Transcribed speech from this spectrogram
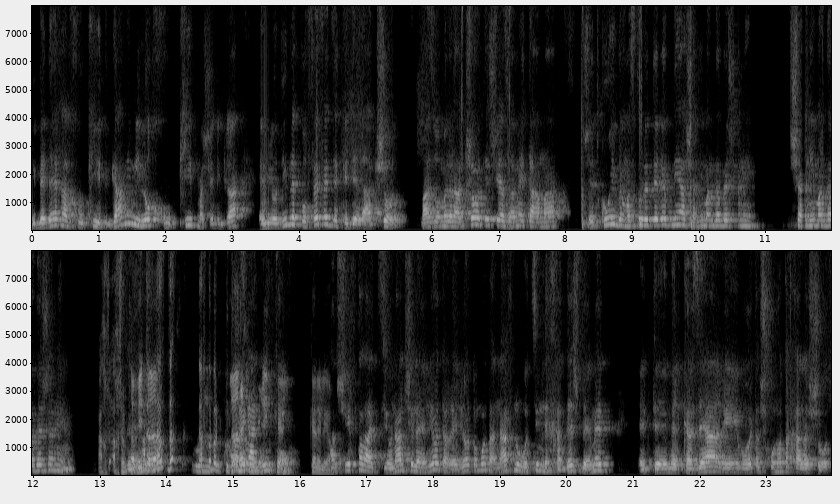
היא בדרך כלל חוקית. גם אם היא לא חוקית, מה שנקרא, הם יודעים לכופף את זה כדי להקשות. מה זה אומר להקשות? יש יזמי תמ"א שתקועים במסלול היתרי בנייה שנים על גבי שנים. שנים על גבי שנים. עכשיו, תבין, דווקא בנקודה הזאת אומרים פה... כן, אליהו. להמשיך את הרציונל של העיריות, הרי העיריות אומרות, אנחנו רוצים לחדש באמת את אה, מרכזי הערים או את השכונות החלשות,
